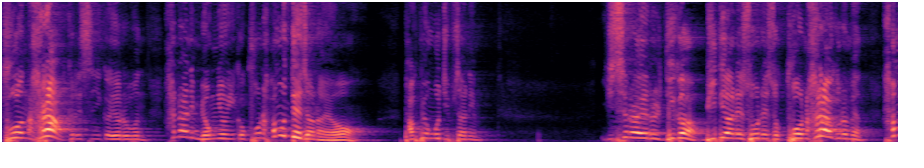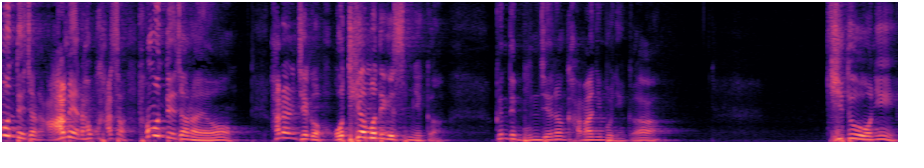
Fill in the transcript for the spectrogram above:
구원하라! 그랬으니까 여러분, 하나님 명령이니까 구원하면 되잖아요. 박병호 집사님, 이스라엘을 네가 미디안의 손에서 구원하라 그러면 하면 되잖아. 아멘 하고 가서 하면 되잖아요. 하나님 제가 어떻게 하면 되겠습니까? 근데 문제는 가만히 보니까 기드온이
